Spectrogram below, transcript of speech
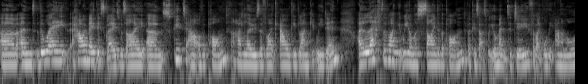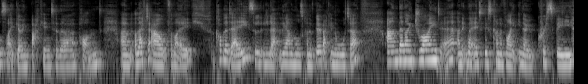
Um, and the way, how I made this glaze was I um, scooped it out of a pond that had loads of like algae blanket weed in. I left the blanket weed on the side of the pond because that's what you're meant to do for like all the animals, like going back into the pond. Um, I left it out for like a couple of days to let the animals kind of go back in the water. And then I dried it and it went into this kind of like, you know, crispy,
